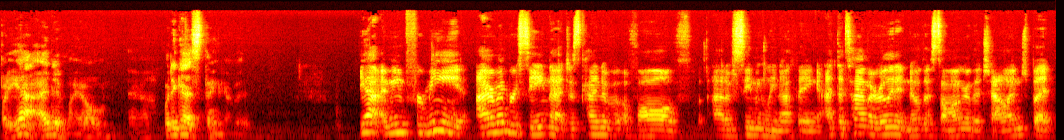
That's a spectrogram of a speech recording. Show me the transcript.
but yeah, I did my own. what do you guys think of it? Yeah, I mean, for me, I remember seeing that just kind of evolve out of seemingly nothing. At the time, I really didn't know the song or the challenge, but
